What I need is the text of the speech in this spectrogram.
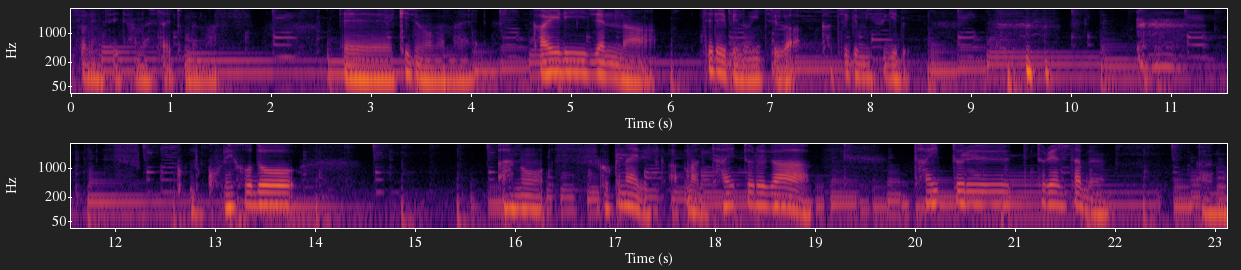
それについて話したいと思います。えー、記事の名前。カイリー・ジェンナー。テレビの位置が勝ち組すぎる。れほどあのすごくないですか？まずタイトルがタイトルとりあえず多分あの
